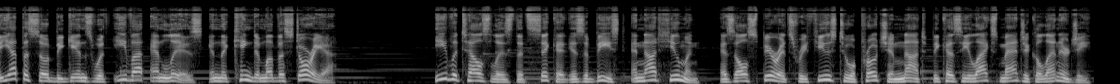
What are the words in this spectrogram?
The episode begins with Eva and Liz in the kingdom of Astoria. Eva tells Liz that Sika is a beast and not human, as all spirits refuse to approach him not because he lacks magical energy,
